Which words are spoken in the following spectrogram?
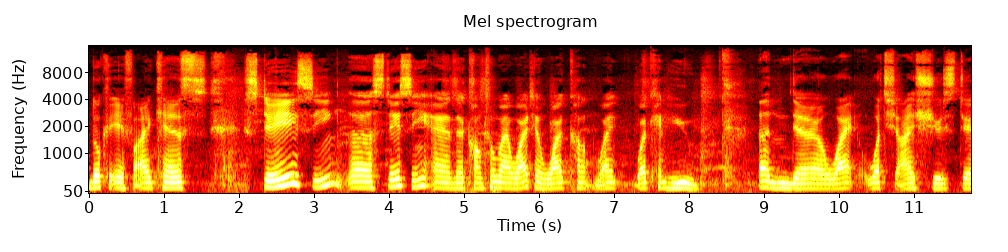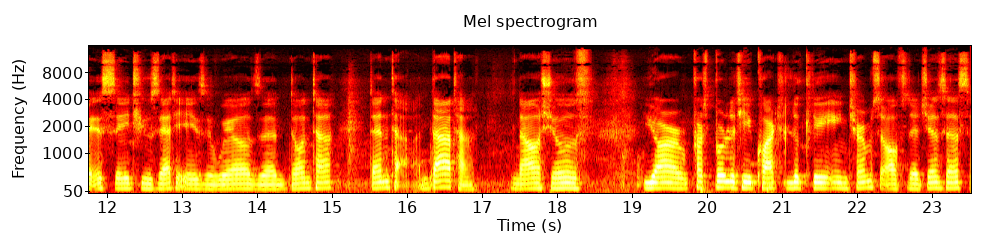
look if I can stay thin uh, stay thin and uh, control my weight and why can why why can't you and uh, why what I should stay, say to that is well the data data data now shows your prosperity quite clearly in terms of the chances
